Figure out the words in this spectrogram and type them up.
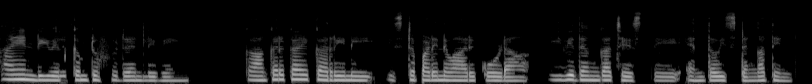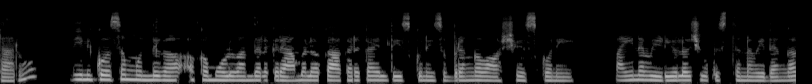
హాయ్ అండి. Welcome to food and living. కాకరకాయ కర్రీని ఇష్టపడిన వారు కూడా ఈ విధంగా చేస్తే ఎంతో ఇష్టంగా తింటారు. దీనికోసం ముందుగా ఒక మూడు వందల గ్రాముల కాకరకాయలు తీసుకుని శుభ్రంగా వాష్ చేసుకొని పైన వీడియోలో చూపిస్తున్న విధంగా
